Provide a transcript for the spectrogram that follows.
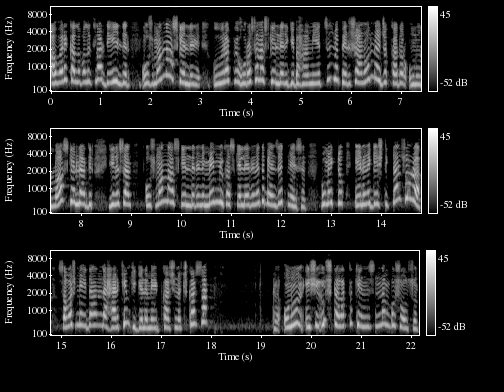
avare kalabalıklar değildir. Osmanlı askerleri Irak ve Horasan askerleri gibi hamiyetsiz ve perişan olmayacak kadar onurlu askerlerdir. Yine sen Osmanlı askerlerini Memlük askerlerine de benzetmeyesin. Bu mektup eline geçtikten sonra savaş meydanında her kim ki gelemeyip karşına çıkarsa onun eşi üç talaklı kendisinden boş olsun.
